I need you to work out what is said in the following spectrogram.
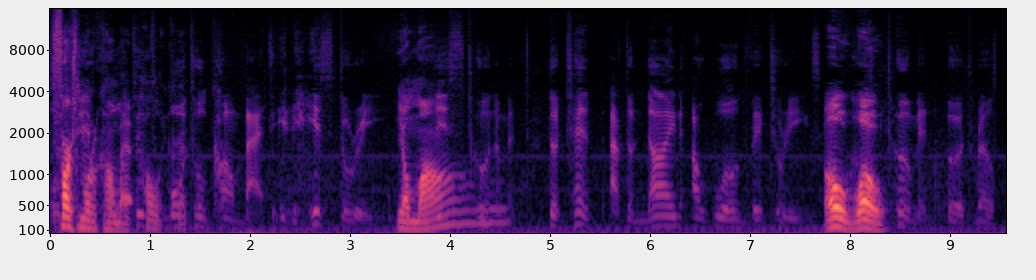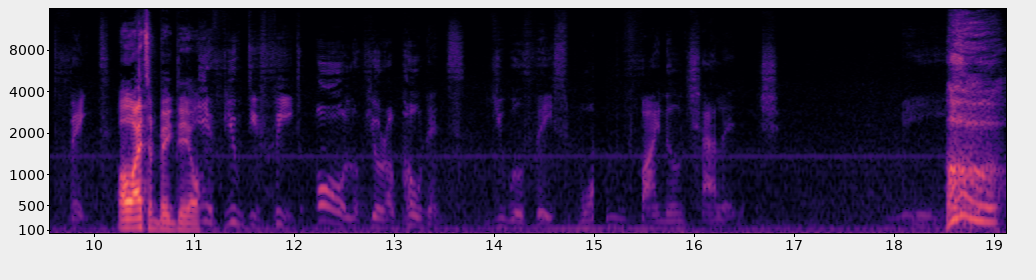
First Mortal Kombat. Holy crap. Mortal Kombat in history. Yo, This mom. tournament, the tenth after nine outworld victories. Oh, will whoa. Earthrealm's fate. Oh, that's a big deal. If you defeat all of your opponents, you will face one final challenge. Me.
